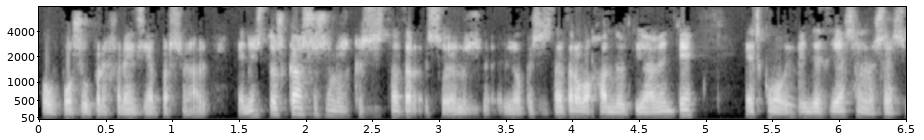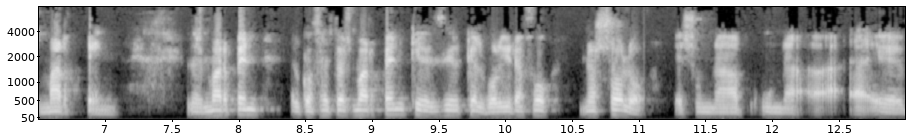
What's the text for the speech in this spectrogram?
o por su preferencia personal. En estos casos en los que se está, en lo que se está trabajando últimamente es, como bien decías, en los Smart Pen. El Smart Pen, el concepto Smart Pen quiere decir que el bolígrafo no solo es una, eh,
